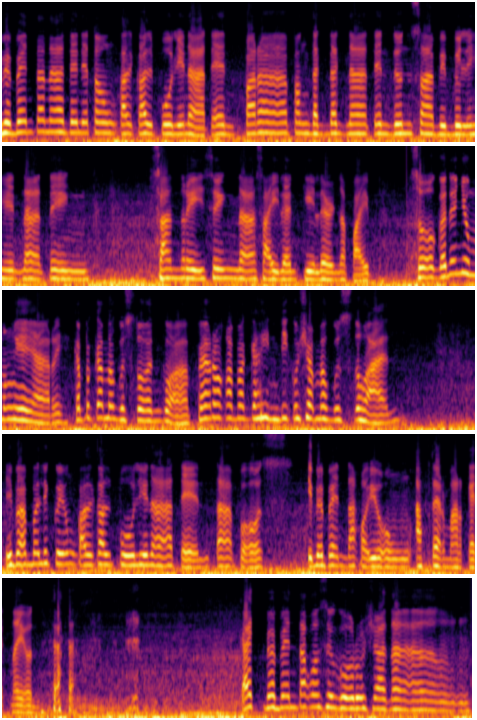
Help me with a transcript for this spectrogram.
ibebenta natin itong kalkal pulley natin para pangdagdag natin dun sa bibilihin nating sun racing na silent killer na pipe. So ganun yung mangyayari. Kapag ka magustuhan ko ah. Pero kapag ka hindi ko siya magustuhan ibabalik ko yung kalkal pulley natin tapos ibebenta ko yung aftermarket na yon kahit bebenta ko siguro siya ng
